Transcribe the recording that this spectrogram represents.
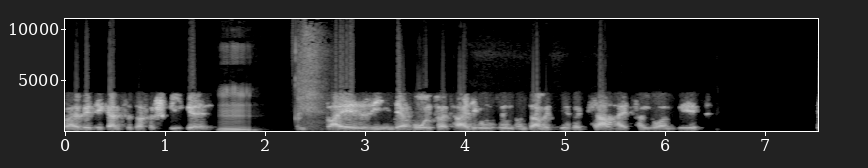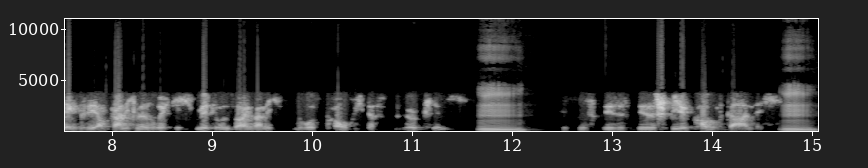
weil wir die ganze Sache spiegeln. Mm. Und weil sie in der hohen Verteidigung sind und damit ihre Klarheit verloren geht, denken sie auch gar nicht mehr so richtig mit und sagen gar nicht, bewusst brauche ich das wirklich? Mm dieses, dieses, dieses Spiel kommt gar nicht. Mhm.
